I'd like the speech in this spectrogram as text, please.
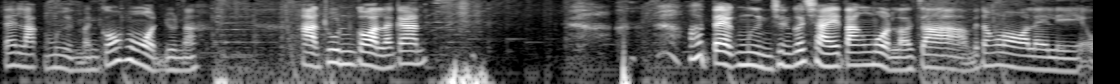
แต่หลักหมื่นมันก็โหดอยู่นะ หาทุนก่อนละกันพอแตกหมื่นฉันก็ใช้ตังหมดแล้วจ้า ไม่ต้องรออะไรแล้ว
